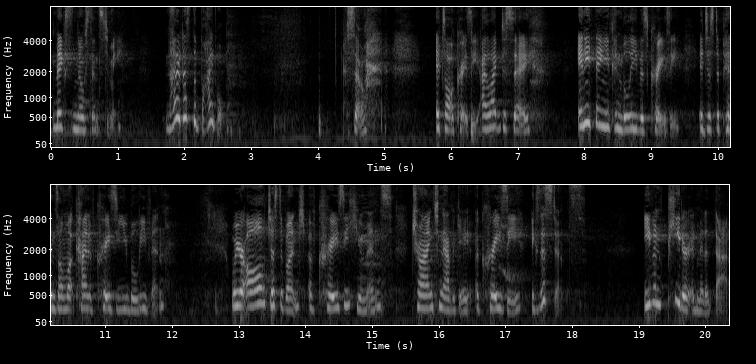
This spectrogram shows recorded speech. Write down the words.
makes no sense to me. Neither does the Bible. So, it's all crazy. I like to say Anything you can believe is crazy. It just depends on what kind of crazy you believe in. We are all just a bunch of crazy humans trying to navigate a crazy existence. Even Peter admitted that.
